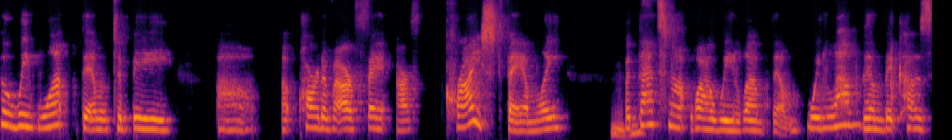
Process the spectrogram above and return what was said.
who we want them to be uh, a part of our fa- our christ family Mm-hmm. But that's not why we love them. We love them because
